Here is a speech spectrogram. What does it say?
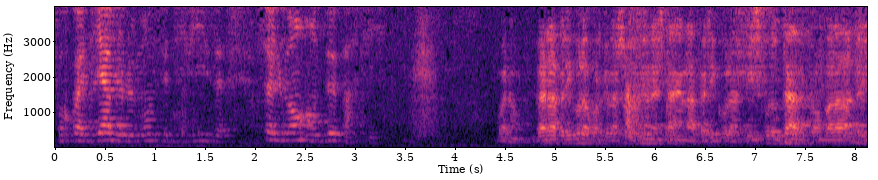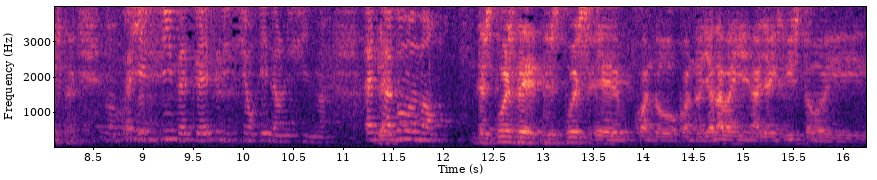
Pourquoi diable le monde se divise seulement en deux parties? Bueno, ver la película porque la solución está en la película. Disfrutad con Balada Triste. Voyez le film parce que la solution est dans le film. Passez un bon moment. Después, de, después eh, cuando, cuando ya la hay- hayáis visto y,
